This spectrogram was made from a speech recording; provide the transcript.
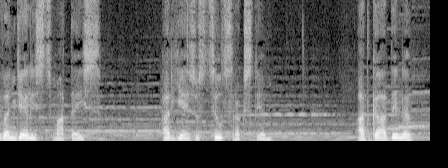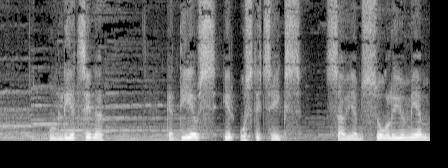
Evanģēlists Matejs ar Jēzus ciltsrakstiem atgādina, un liecina, ka Dievs ir uzticīgs saviem solījumiem,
